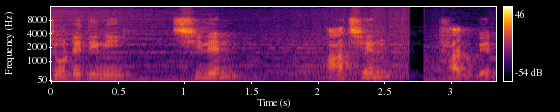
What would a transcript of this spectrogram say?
জোটে তিনি ছিলেন, আছেন থাকবেন।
